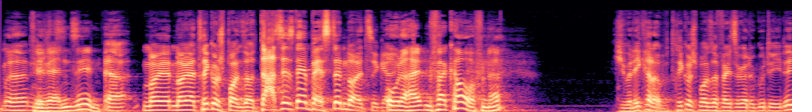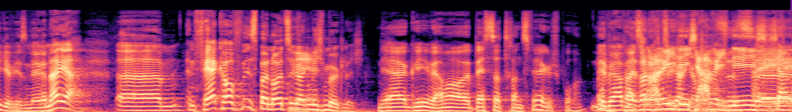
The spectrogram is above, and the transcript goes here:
Äh, Wir nichts. werden sehen. Ja, neuer, neuer Trikotsponsor. Das ist der beste Neuzugang. Oder halt ein Verkauf, ne? Ich überlege gerade, ob Trikotsponsor vielleicht sogar eine gute Idee gewesen wäre. Naja, ähm, ein Verkauf ist bei Neuzugang Nee. nicht möglich. Ja, okay, wir haben aber bester Transfer gesprochen. Nee, wir haben Quatsch, besser hab ich nicht, hab ich nicht. Das Ich habe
